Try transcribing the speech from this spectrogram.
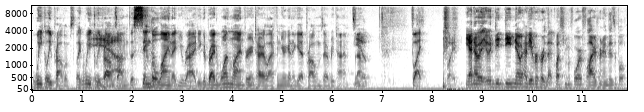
weekly problems like weekly problems on the single line that you ride you could ride one line for your entire life and you're gonna get problems every time so Yep. flight Flight. Yeah, no. it- Do, do you know? Have you ever heard that question before? Fly or turn invisible?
